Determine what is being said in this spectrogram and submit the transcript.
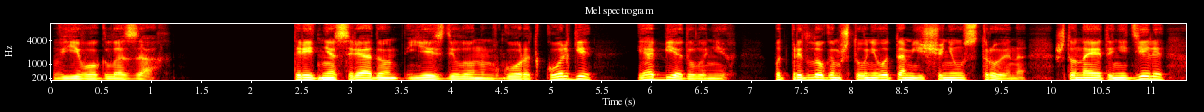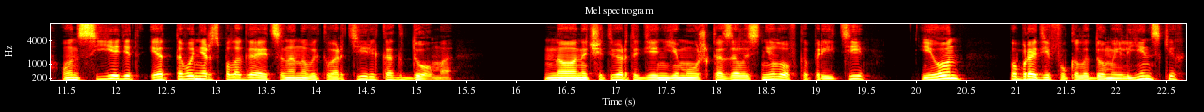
в его глазах. Три дня сряду ездил он в город к Ольге и обедал у них, под предлогом, что у него там еще не устроено, что на этой неделе он съедет и оттого не располагается на новой квартире, как дома. Но на четвертый день ему уж казалось неловко прийти, и он, побродив около дома Ильинских,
